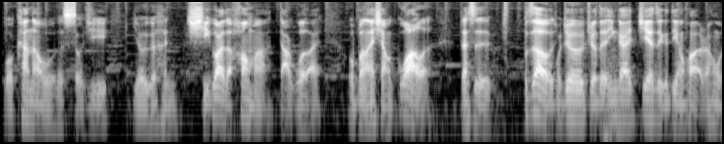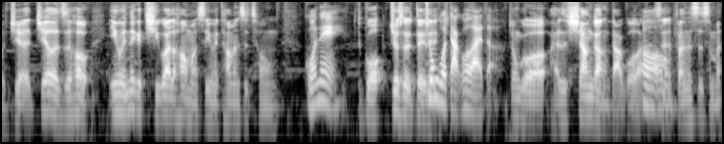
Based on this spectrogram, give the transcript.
我看到我的手机有一个很奇怪的号码打过来，我本来想要挂了，但是。不知道，我就觉得应该接这个电话，然后我接接了之后，因为那个奇怪的号码是因为他们是从国内国就是对，对中国打过来的，中国还是香港打过来的，哦、反正是什么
